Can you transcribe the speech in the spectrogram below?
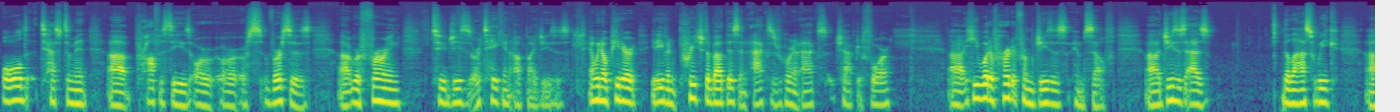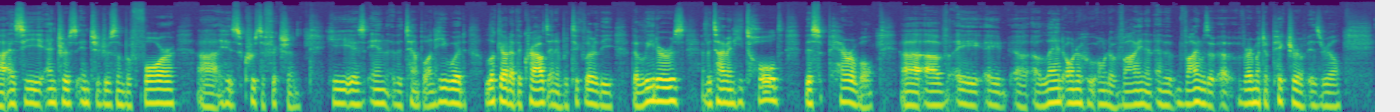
old testament uh, prophecies or, or, or verses uh, referring to jesus or taken up by jesus and we know peter even preached about this in acts is recorded in acts chapter 4 uh, he would have heard it from Jesus himself. Uh, Jesus, as the last week, uh, as he enters into Jerusalem before uh, his crucifixion, he is in the temple and he would look out at the crowds and, in particular, the, the leaders at the time. And he told this parable uh, of a, a, a landowner who owned a vine, and, and the vine was a, a, very much a picture of Israel.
